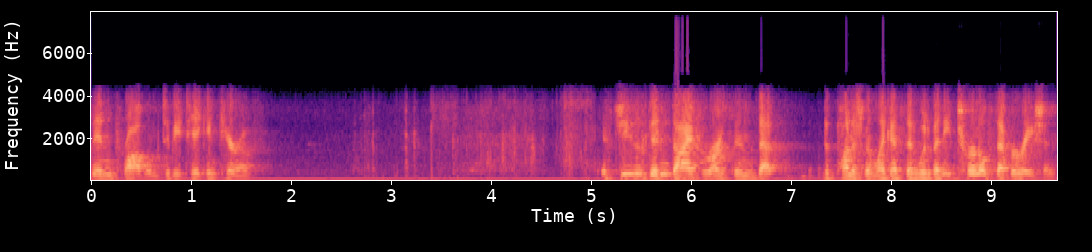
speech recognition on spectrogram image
sin problem to be taken care of. If Jesus didn't die for our sins, that the punishment, like I said, would have been eternal separation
